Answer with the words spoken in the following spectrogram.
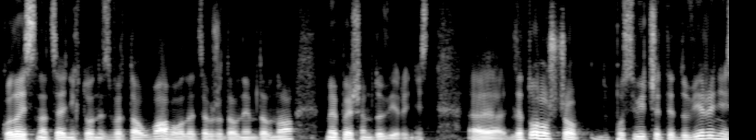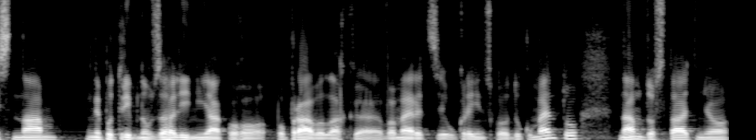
Колись на це ніхто не звертав увагу, але це вже давним-давно ми пишемо довіреність. Е, Для того, щоб посвідчити довіреність, нам не потрібно взагалі ніякого по правилах е, в Америці українського документу. Нам достатньо,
